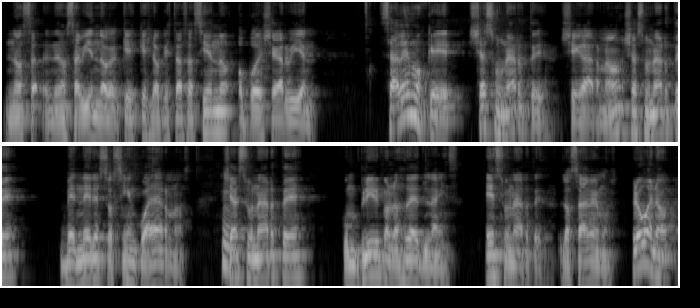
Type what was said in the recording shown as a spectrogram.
no, sabiendo qué, es lo que estás haciendo, o podés llegar bien. Sabemos que ya es un arte llegar, ¿no? Ya es un arte vender esos 100 cuadernos. Ya hmm. es un arte cumplir con los deadlines. Es un arte, lo sabemos. Pero bueno,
